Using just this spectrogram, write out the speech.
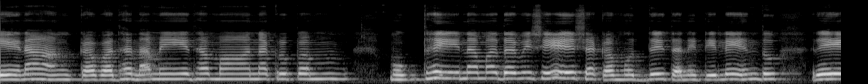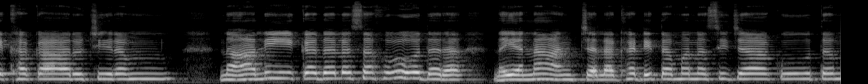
एणाङ्कवधनमेधमानकृपं मुग्धैनमदविशेषकमुद्रितनिटिलेन्दु रेखकारुचिरम् नालीकदलसहोदर नयनाञ्चलघटितमनसि जाकूतं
